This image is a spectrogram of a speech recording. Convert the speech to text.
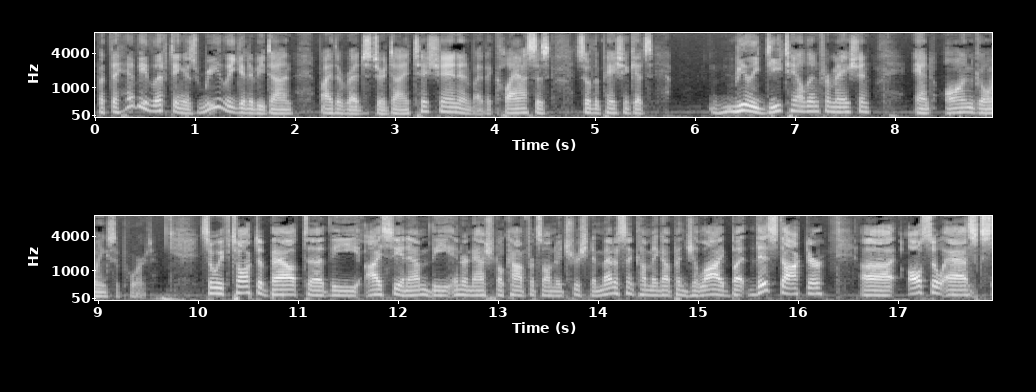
But the heavy lifting is really going to be done by the registered dietitian and by the classes so the patient gets really detailed information and ongoing support. So we've talked about uh, the ICNM, the International Conference on Nutrition and Medicine, coming up in July. But this doctor uh, also asks,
